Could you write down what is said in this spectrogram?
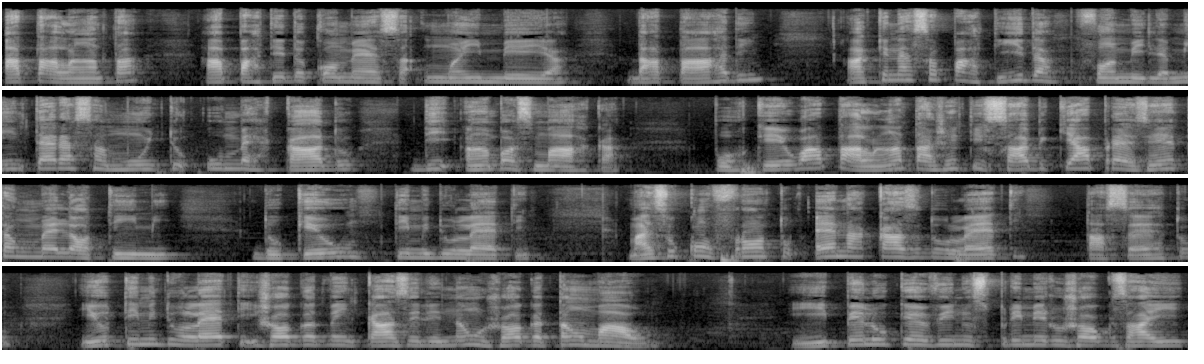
Atalanta. A partida começa uma e meia da tarde. Aqui nessa partida, família, me interessa muito o mercado de ambas marcas, porque o Atalanta a gente sabe que apresenta um melhor time do que o time do Leti. Mas o confronto é na casa do Lete, tá certo? E o time do Lete jogando em casa ele não joga tão mal. E pelo que eu vi nos primeiros jogos aí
